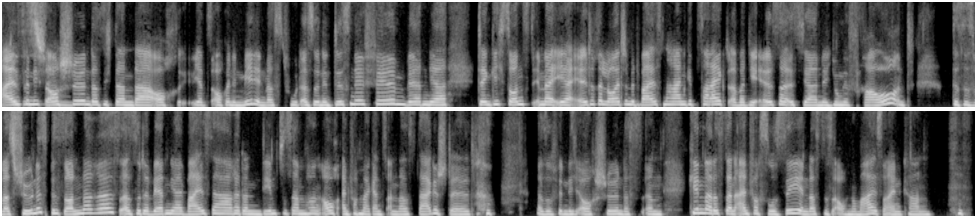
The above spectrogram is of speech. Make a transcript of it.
allem finde ich es auch schön, dass sich dann da auch jetzt auch in den Medien was tut. Also in den Disney-Filmen werden ja, denke ich, sonst immer eher ältere Leute mit weißen Haaren gezeigt, aber die Elsa ist ja eine junge Frau und das ist was Schönes, Besonderes. Also da werden ja weiße Haare dann in dem Zusammenhang auch einfach mal ganz anders dargestellt. Also finde ich auch schön, dass ähm, Kinder das dann einfach so sehen, dass das auch normal sein kann.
